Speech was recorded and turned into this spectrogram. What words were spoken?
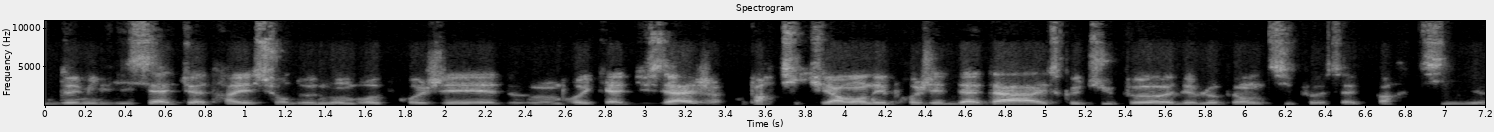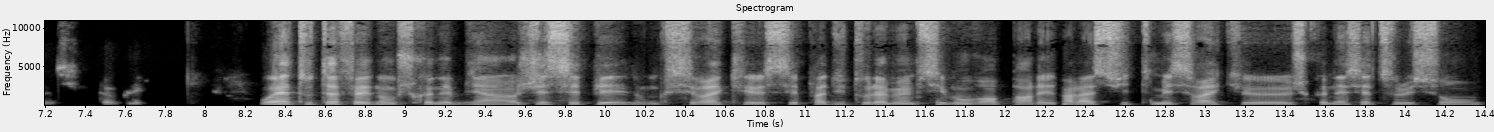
2017, tu as travaillé sur de nombreux projets, de nombreux cas d'usage, particulièrement des projets de data. Est-ce que tu peux développer un petit peu cette partie, s'il te plaît? Ouais, tout à fait. Donc, je connais bien GCP. Donc, c'est vrai que c'est pas du tout la même cible. On va en parler par la suite. Mais c'est vrai que je connais cette solution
